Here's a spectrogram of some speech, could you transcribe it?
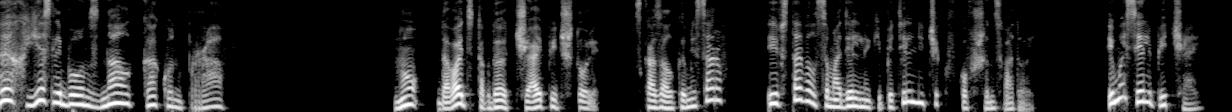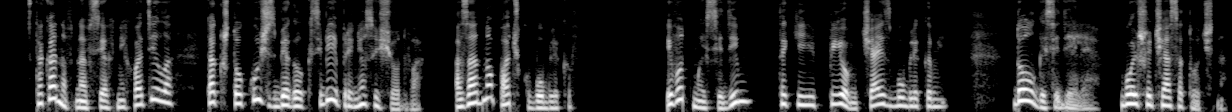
Эх, если бы он знал, как он прав. «Ну, давайте тогда чай пить, что ли», — сказал Комиссаров и вставил самодельный кипятильничек в кувшин с водой. И мы сели пить чай. Стаканов на всех не хватило, так что Куч сбегал к себе и принес еще два, а заодно пачку бубликов. И вот мы сидим, такие, пьем чай с бубликами. Долго сидели, больше часа точно.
